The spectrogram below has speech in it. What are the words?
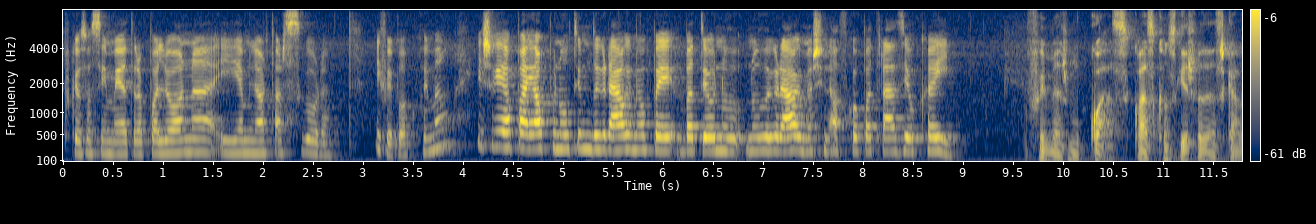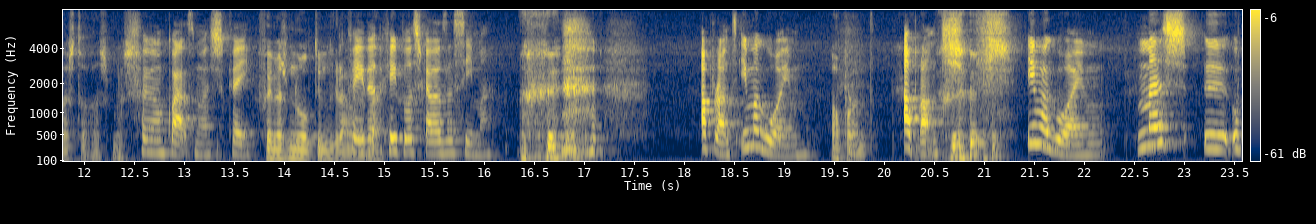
porque eu sou assim meio atrapalhona e é melhor estar segura. E fui pelo corrimão e cheguei ao pai ao penúltimo degrau e meu pé bateu no, no degrau e o meu chinelo ficou para trás e eu caí. Foi mesmo quase, quase conseguias fazer as escadas todas, mas Foi mesmo quase, mas caí. foi mesmo no último degrau. Caí, é? caí pelas escadas acima. ah pronto, e magoei-me. Oh, pronto. Ah pronto, e magoei-me. Mas eh, o-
